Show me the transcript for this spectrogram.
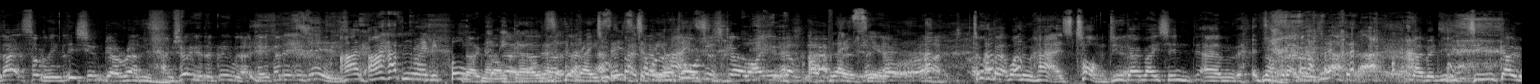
that sort of thing. At least you can go around. I'm sure you'd agree with that, Kate, but it, it is. I, I haven't really pulled No many comment. girls No, no, at the races, Talk about to be someone, a gorgeous girl like you doesn't have bless to. you. Yeah, all right. Talk about one who has. Tom, do you go racing? Um, no, no, no, but do you, do you go?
